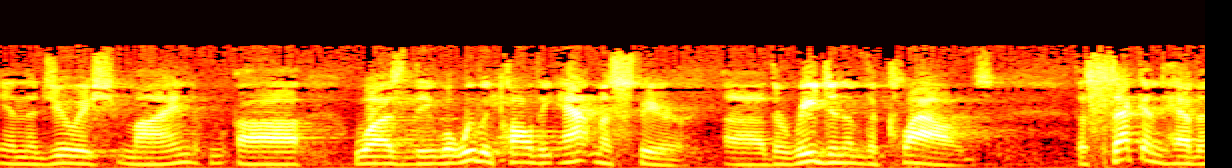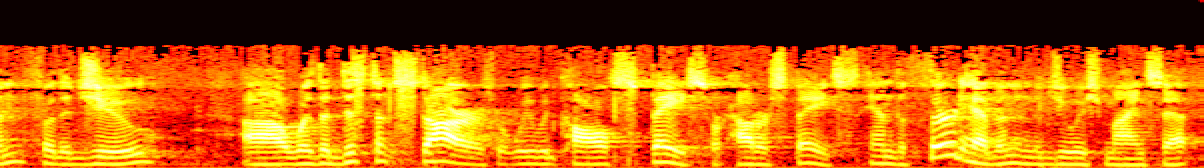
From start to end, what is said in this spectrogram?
in the Jewish mind uh, was the what we would call the atmosphere, uh, the region of the clouds. The second heaven for the Jew uh, was the distant stars, what we would call space or outer space. And the third heaven in the Jewish mindset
